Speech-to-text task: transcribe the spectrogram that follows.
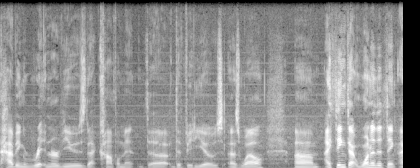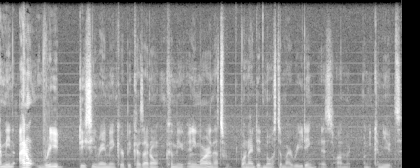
having written reviews that complement the the videos as well. Um, I think that one of the things. I mean, I don't read DC Rainmaker because I don't commute anymore, and that's when I did most of my reading is on the on commutes.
